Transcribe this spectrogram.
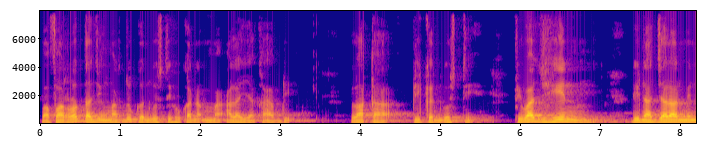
Wa farradta jeung mardukeun Gusti hukana emma alayya ka abdi. Laka pikeun Gusti. Fi wajhin dina jalan min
